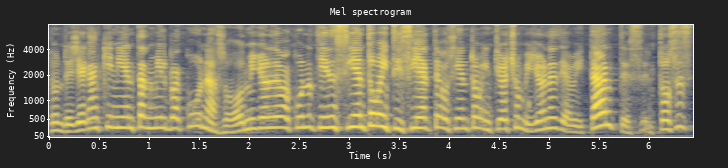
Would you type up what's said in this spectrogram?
Donde llegan 500 mil vacunas o 2 millones de vacunas, tienen 127 o 128 millones de habitantes. Entonces,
